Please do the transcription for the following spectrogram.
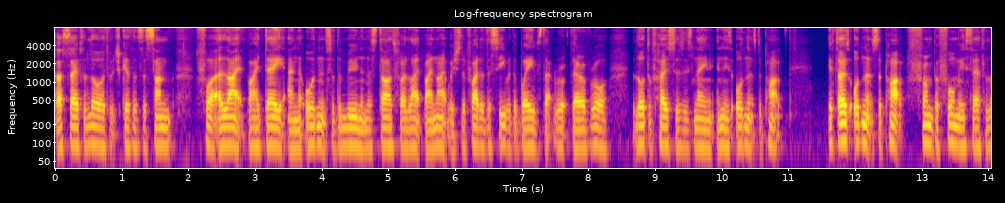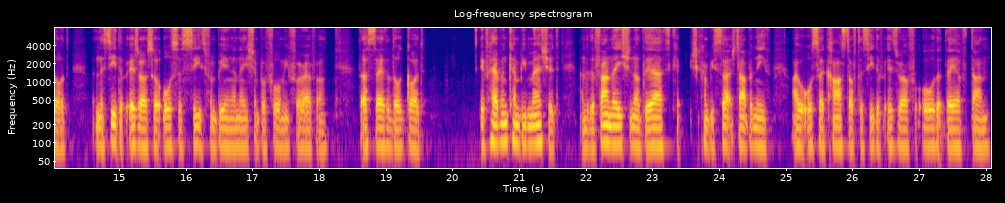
Thus saith the Lord, which giveth the sun for a light by day, and the ordinance of the moon and the stars for a light by night, which divided the fight of the sea with the waves that thereof roar. The Lord of hosts is his name. In his ordinance depart. If those ordinances depart from before me, saith the Lord, then the seed of Israel shall also cease from being a nation before me forever. Thus saith the Lord God. If heaven can be measured, and the foundation of the earth can be searched out beneath, I will also cast off the seed of Israel for all that they have done,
